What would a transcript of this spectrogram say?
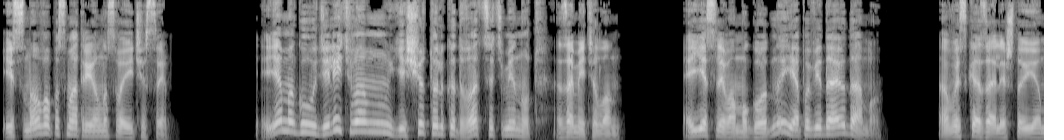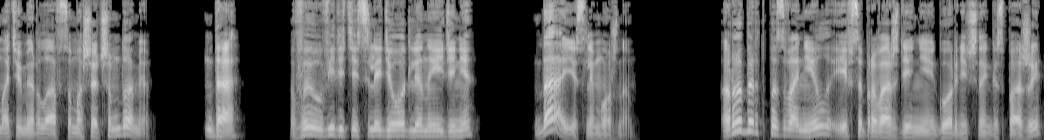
и снова посмотрел на свои часы. «Я могу уделить вам еще только 20 минут», — заметил он. «Если вам угодно, я повидаю даму. Вы сказали, что ее мать умерла в сумасшедшем доме?» «Да. Вы увидитесь с леди Одли наедине?» «Да, если можно». Роберт позвонил, и в сопровождении горничной госпожи,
